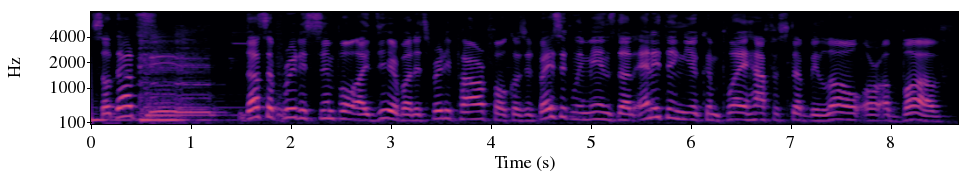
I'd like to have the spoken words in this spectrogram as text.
So that's that's a pretty simple idea, but it's pretty powerful because it basically means that anything you can play half a step below or above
